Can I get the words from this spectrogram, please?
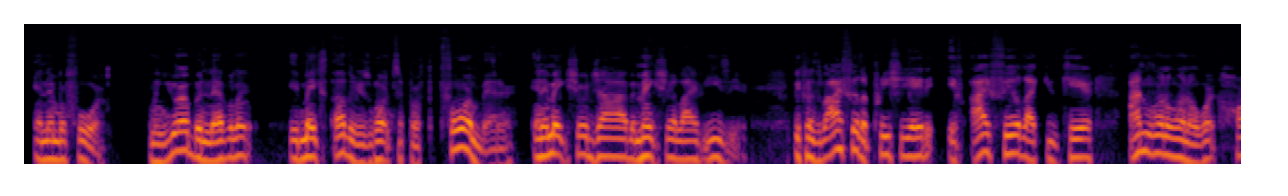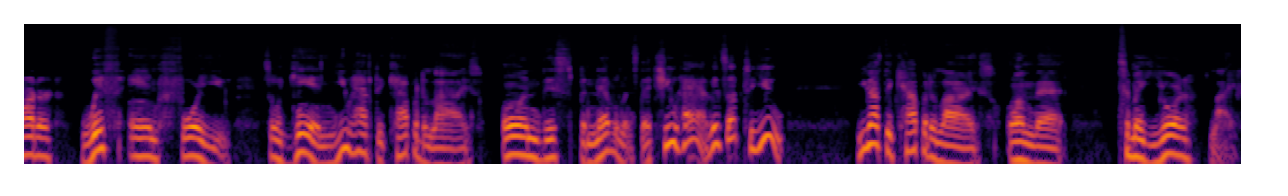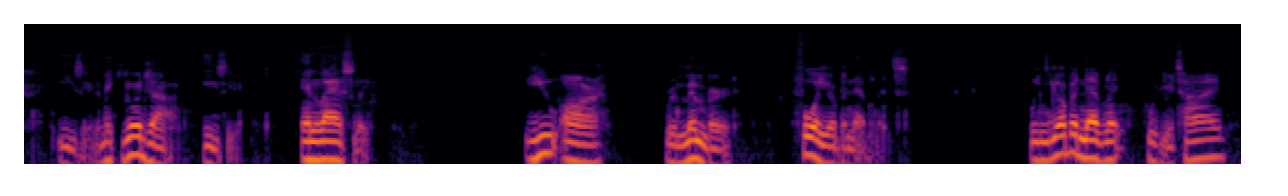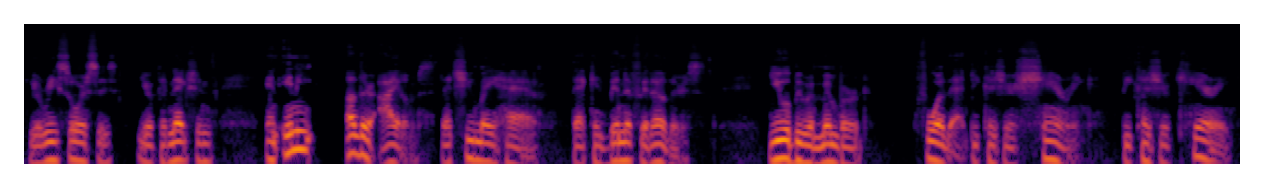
And number four, when you are benevolent, it makes others want to perform better and it makes your job, it makes your life easier. Because if I feel appreciated, if I feel like you care, I'm going to want to work harder with and for you. So again, you have to capitalize on this benevolence that you have. It's up to you. You have to capitalize on that to make your life easier, to make your job easier. And lastly, you are remembered for your benevolence. When you're benevolent with your time, your resources, your connections, and any other items that you may have that can benefit others, you will be remembered for that because you're sharing, because you're caring,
